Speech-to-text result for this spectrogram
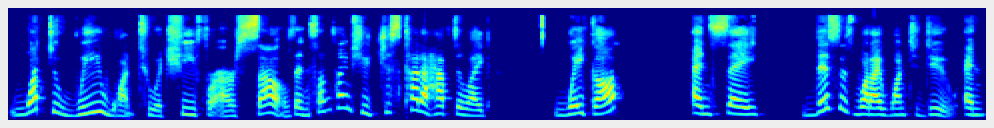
what do we want to achieve for ourselves? And sometimes you just kind of have to like wake up and say, this is what I want to do. And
